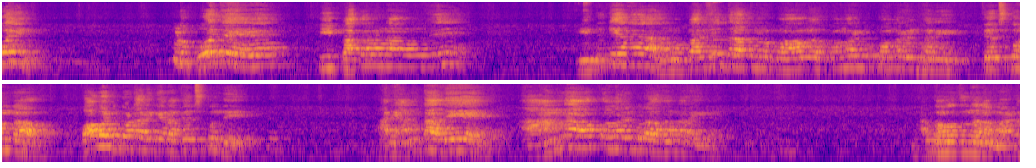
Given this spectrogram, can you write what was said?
పోయింది. ఇప్పుడు పోతే ఈ పక్కన ఉంది. ఎందుకైనా నువ్వు పరిశుద్ధాత్మను కొమ్మరింపు కొమ్మరింపు అని తెచ్చుకున్నావు పోగొట్టుకోవడానికైనా తెచ్చుకుంది అని అంటాదే ఆ అన్న కొమ్మరింపు రాదన్నారు అయ్యారు అర్థమవుతుందన్నమాట?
